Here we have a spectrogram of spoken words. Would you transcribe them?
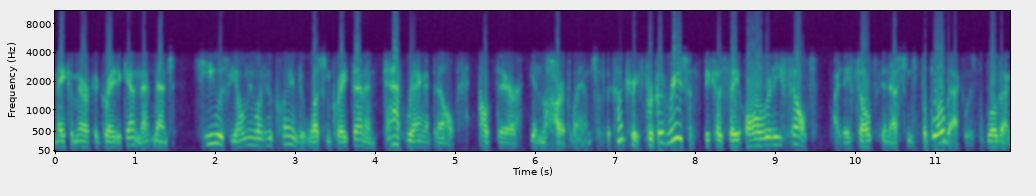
"Make America Great Again." That meant he was the only one who claimed it wasn't great then, and that rang a bell out there in the heartlands of the country for good reason, because they already felt they felt, in essence, the blowback. It was the blowback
